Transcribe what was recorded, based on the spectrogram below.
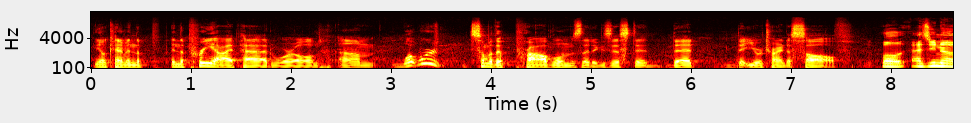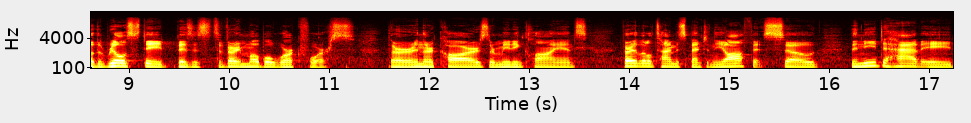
you know, kind of in the in the pre-iPad world, um, what were some of the problems that existed that that you were trying to solve? Well, as you know, the real estate business it's a very mobile workforce. They're in their cars, they're meeting clients. Very little time is spent in the office. So the need to have a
